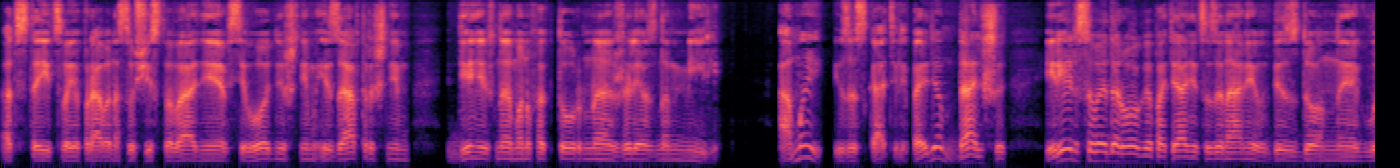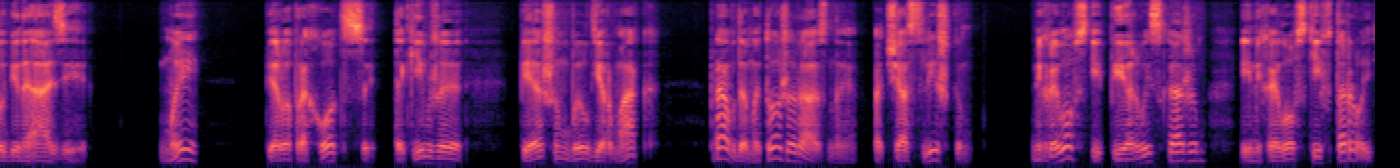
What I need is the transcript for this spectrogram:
отстоит свое право на существование в сегодняшнем и завтрашнем денежно-мануфактурно-железном мире. А мы, изыскатели, пойдем дальше, и рельсовая дорога потянется за нами в бездонные глубины Азии. Мы, первопроходцы, таким же пешим был Ермак, Правда, мы тоже разные, подчас слишком. Михайловский первый, скажем, и Михайловский второй.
